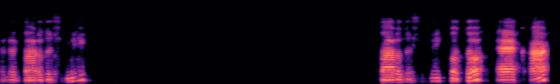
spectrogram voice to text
তাহলে বারো দশমিক বারো দশমিক কত? এক আট।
